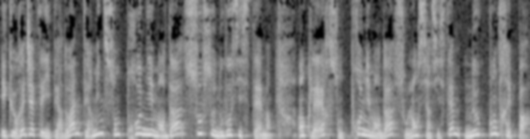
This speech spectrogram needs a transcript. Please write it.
et que Recep Tayyip Erdogan termine son premier mandat sous ce nouveau système. En clair, son premier mandat sous l'ancien système ne compterait pas.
